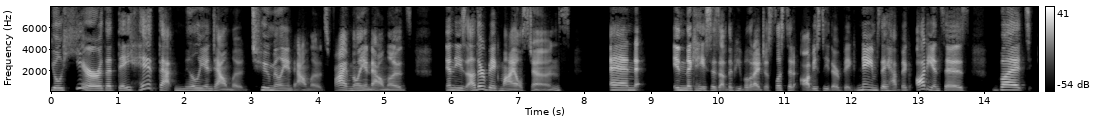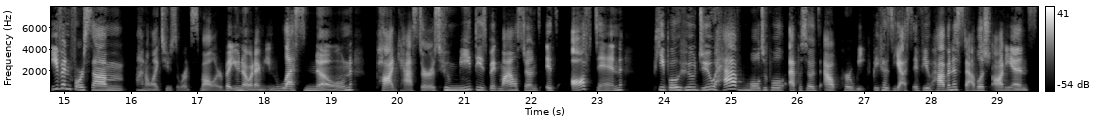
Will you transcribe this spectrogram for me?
you'll hear that they hit that million download, 2 million downloads, 5 million downloads, and these other big milestones. And in the cases of the people that I just listed, obviously they're big names, they have big audiences. But even for some, I don't like to use the word smaller, but you know what I mean, less known podcasters who meet these big milestones, it's often people who do have multiple episodes out per week. Because yes if you have an established audience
